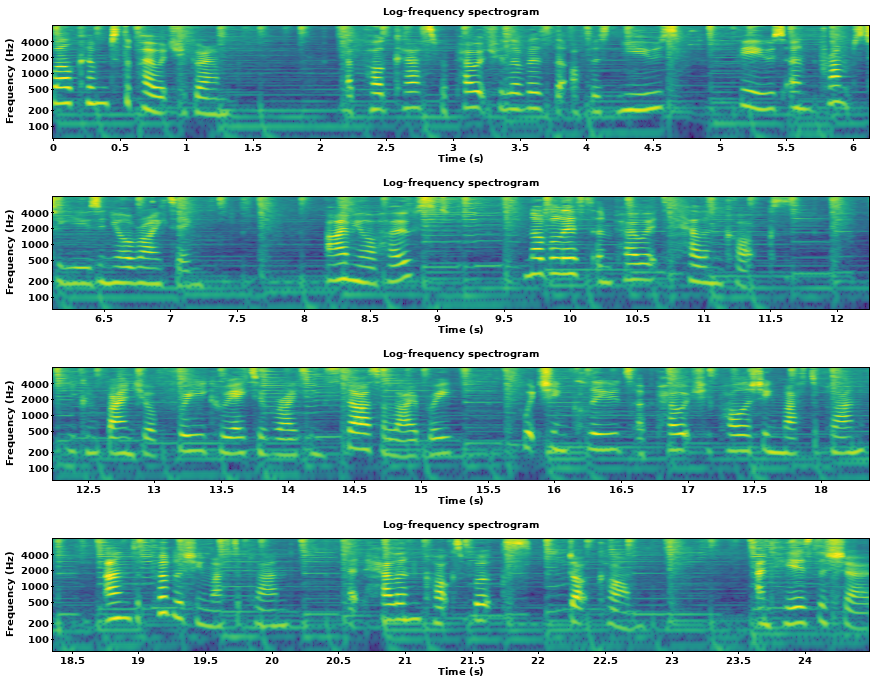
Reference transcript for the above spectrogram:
Welcome to the Poetrygram, a podcast for poetry lovers that offers news, views, and prompts to use in your writing. I'm your host, novelist and poet Helen Cox. You can find your free creative writing starter library, which includes a poetry polishing master plan and a publishing master plan at helencoxbooks.com. And here's the show.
